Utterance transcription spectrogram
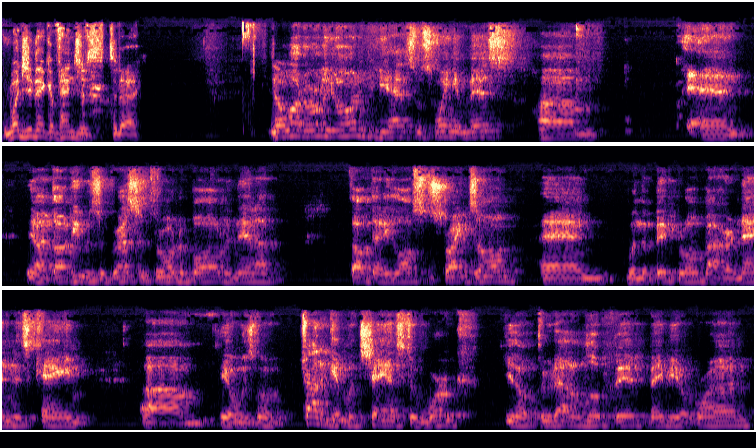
What do you think of Hentges today? You know what? Early on, he had some swing and miss, um, and you know I thought he was aggressive throwing the ball, and then I thought that he lost the strike zone. And when the big blow by Hernandez came, um, you know, was going to try to give him a chance to work, you know, through that a little bit, maybe a run,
